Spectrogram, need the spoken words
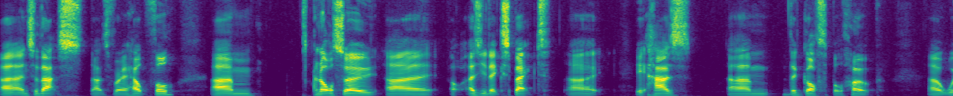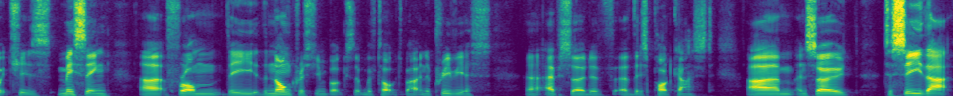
Uh, and so that's, that's very helpful. Um, and also, uh, as you'd expect, uh, it has um, the gospel hope, uh, which is missing from the, the non Christian books that we've talked about in the previous episode of, of this podcast. Um, and so, to see that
